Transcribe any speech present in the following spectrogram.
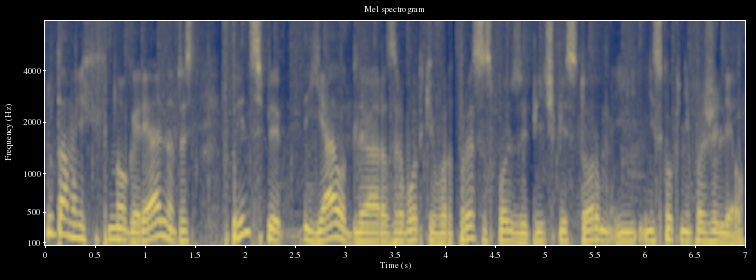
Ну, там у них их много реально. То есть, в принципе, я вот для разработки WordPress использую PHP Storm и нисколько не пожалел.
